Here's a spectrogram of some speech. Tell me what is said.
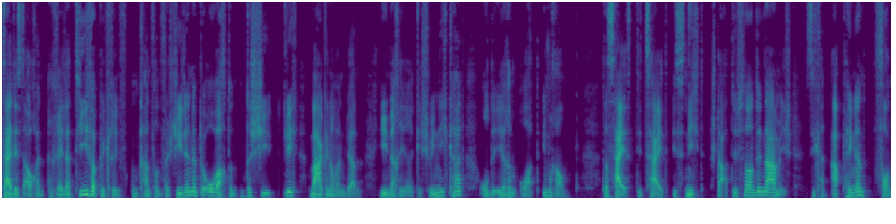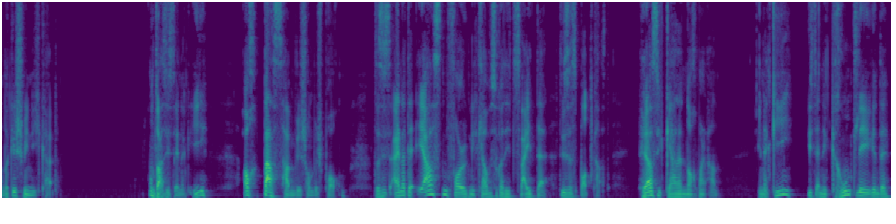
Zeit ist auch ein relativer Begriff und kann von verschiedenen Beobachtern unterschiedlich wahrgenommen werden, je nach ihrer Geschwindigkeit oder ihrem Ort im Raum. Das heißt, die Zeit ist nicht statisch, sondern dynamisch. Sie kann abhängen von der Geschwindigkeit. Und was ist Energie? Auch das haben wir schon besprochen. Das ist einer der ersten Folgen, ich glaube sogar die zweite dieses Podcasts. Hör sie gerne nochmal an. Energie ist eine grundlegende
